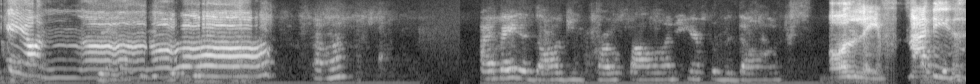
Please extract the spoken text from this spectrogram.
Kiana! Uh huh. I made a doggy profile on here for the dogs. Only fatties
